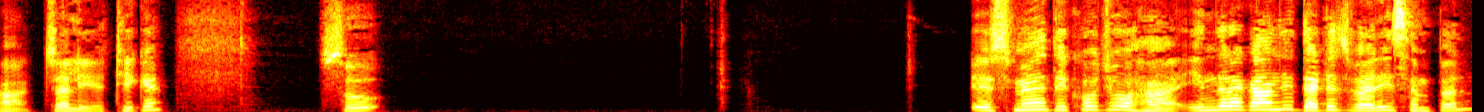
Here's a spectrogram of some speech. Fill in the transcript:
हाँ चलिए, ठीक है। सो इसमें देखो जो हाँ Indira Gandhi, that is very simple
